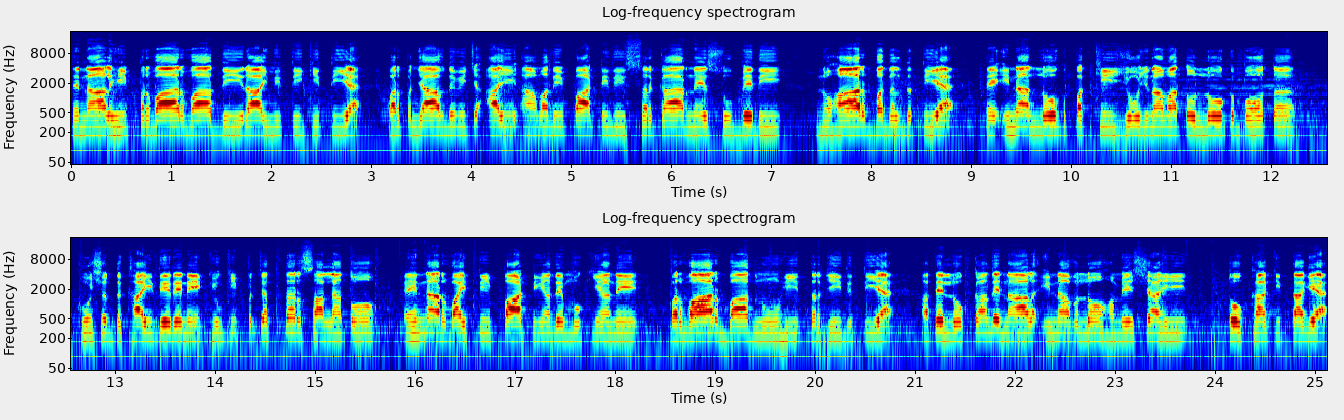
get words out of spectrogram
ਤੇ ਨਾਲ ਹੀ ਪਰਿਵਾਰਵਾਦ ਦੀ ਰਾਜਨੀਤੀ ਕੀਤੀ ਹੈ। ਪਰ ਪੰਜਾਬ ਦੇ ਵਿੱਚ ਆਈ ਆਮ ਆਦਮੀ ਪਾਰਟੀ ਦੀ ਸਰਕਾਰ ਨੇ ਸੂਬੇ ਦੀ ਨੁਹਾਰ ਬਦਲ ਦਿੱਤੀ ਹੈ। ਤੇ ਇਹਨਾਂ ਲੋਕ ਪੱਖੀ ਯੋਜਨਾਵਾਂ ਤੋਂ ਲੋਕ ਬਹੁਤ ਖੁਸ਼ ਦਿਖਾਈ ਦੇ ਰਹੇ ਨੇ, ਕਿਉਂਕਿ 75 ਸਾਲਾਂ ਤੋਂ ਇਹਨਾਂ ਰਵਾਇਤੀ ਪਾਰਟੀਆਂ ਦੇ ਮੁਖੀਆਂ ਨੇ ਪਰਿਵਾਰਵਾਦ ਨੂੰ ਹੀ ਤਰਜੀਹ ਦਿੱਤੀ ਹੈ ਅਤੇ ਲੋਕਾਂ ਦੇ ਨਾਲ ਇਹਨਾਂ ਵੱਲੋਂ ਹਮੇਸ਼ਾ ਹੀ ਧੋਖਾ ਕੀਤਾ ਗਿਆ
